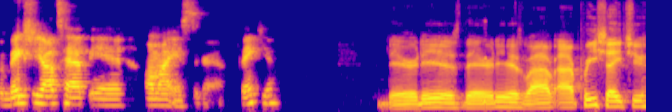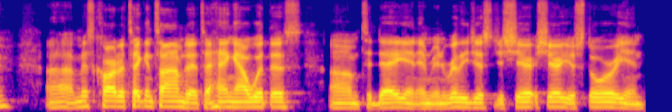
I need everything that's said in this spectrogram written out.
but make sure y'all tap in on my Instagram. Thank you. There it is. There it is. Well, I, I appreciate you, uh, Miss Carter, taking time to, to hang out with us um, today and, and really just just share share your story and,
